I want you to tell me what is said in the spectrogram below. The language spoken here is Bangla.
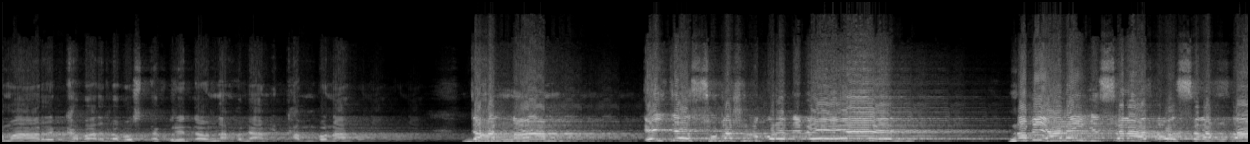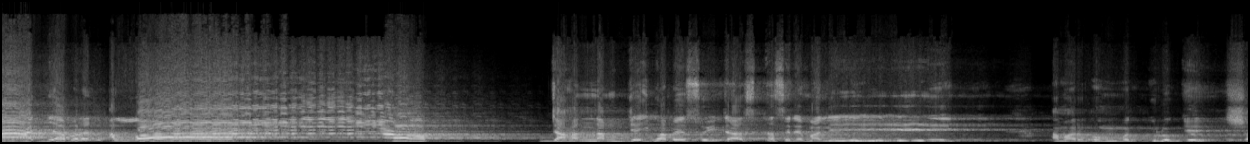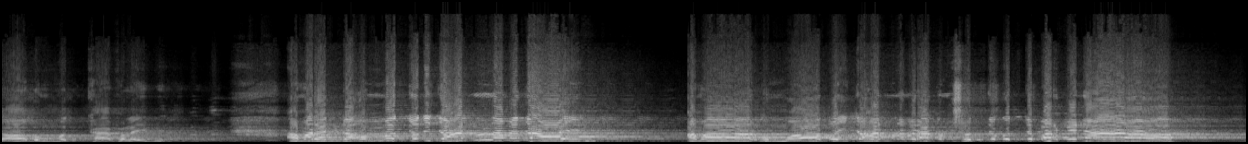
আমার খাবার ব্যবস্থা করে দাও, না হলে আমি থামবো না। জাহান্নাম, এই যে ছোটা শুরু করে দিবেন। নবী আলাইহিস সালাতু ওয়াস সালাম ডাক দিয়া বলেন, আল্লাহ, জাহান্নাম যেইভাবে সুইটা আসতেছে রে মালিক, আমার উম্মত গুলোকে সব উম্মত খায় ফেলাইবে। আমার একটা উম্মত যদি জাহান্নামে যায়, আমার উম্মত ওই জাহান্নামের আগুন সহ্য করতে পারবে না।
